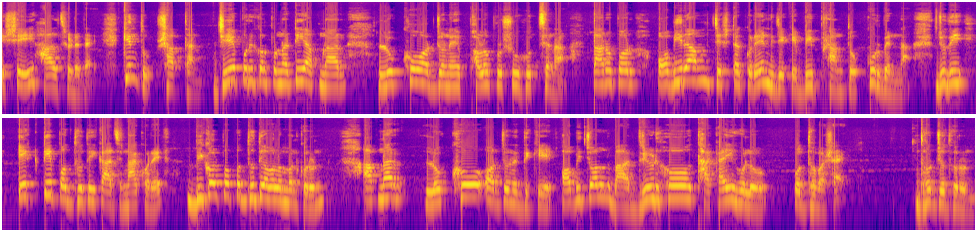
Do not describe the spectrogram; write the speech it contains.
এসেই হাল ছেড়ে দেয়। কিন্তু সাবধান, যে পরিকল্পনাটি আপনার লক্ষ্য অর্জনে ফলপ্রসূ হচ্ছে না, তার উপর অবিরাম চেষ্টা করে নিজেকে বিভ্রান্ত করবেন না। যদি একটি পদ্ধতি কাজ না করে বিকল্প পদ্ধতি অবলম্বন করুন। আপনার লক্ষ্য অর্জনের দিকে অবিচল বা দৃঢ় থাকাই হলো অধ্যবসায়। ধৈর্য ধরুন।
